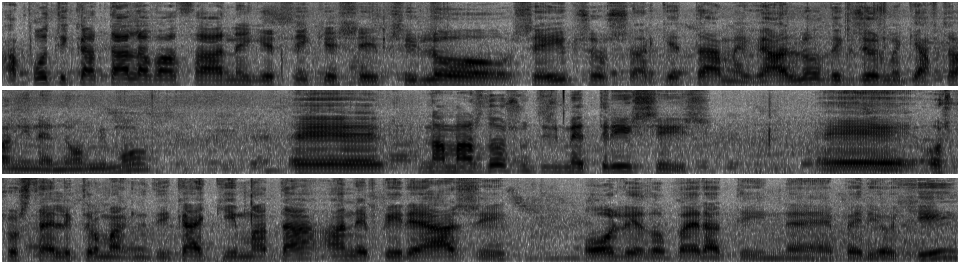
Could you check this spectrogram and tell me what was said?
από ό,τι κατάλαβα θα ανεγερθεί και σε υψηλό, σε ύψος αρκετά μεγάλο, δεν ξέρουμε και αυτό αν είναι νόμιμο. Ε, να μας δώσουν τις μετρήσεις ε, ως προς τα ηλεκτρομαγνητικά κύματα, αν επηρεάζει όλη εδώ πέρα την ε, περιοχή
